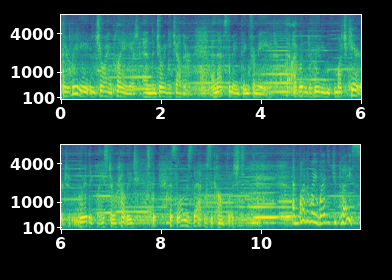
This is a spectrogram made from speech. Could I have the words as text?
They're really enjoying playing it and enjoying each other, and that's the main thing for me. I wouldn't have really much cared where they placed or how they did, as long as that was accomplished. And by the way, where did you place?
